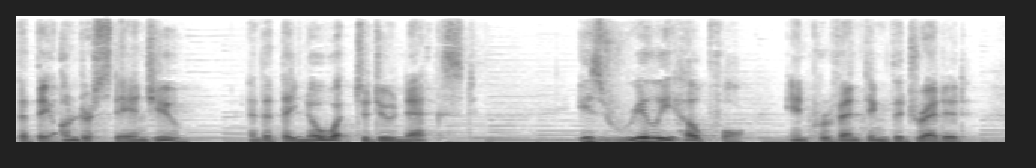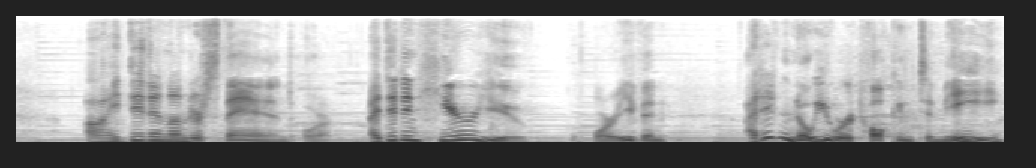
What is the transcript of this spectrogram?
that they understand you, and that they know what to do next is really helpful in preventing the dreaded, I didn't understand, or I didn't hear you, or even, I didn't know you were talking to me.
